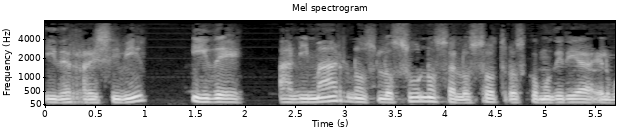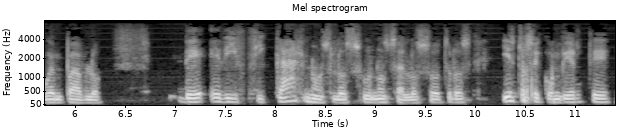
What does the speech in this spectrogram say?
y de recibir y de animarnos los unos a los otros, como diría el buen Pablo, de edificarnos los unos a los otros, y esto se convierte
